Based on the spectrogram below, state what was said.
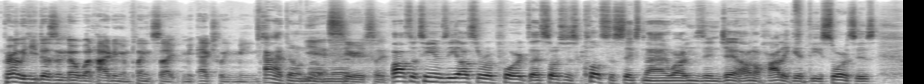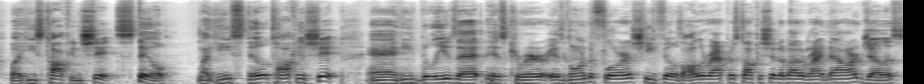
apparently he doesn't know what hiding in plain sight me- actually means. I don't know, Yeah, man. seriously. Also, TMZ also report that sources close to six nine while he's in jail. I don't know how to get these sources, but he's talking shit still. Like he's still talking shit, and he believes that his career is going to flourish. He feels all the rappers talking shit about him right now are jealous,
